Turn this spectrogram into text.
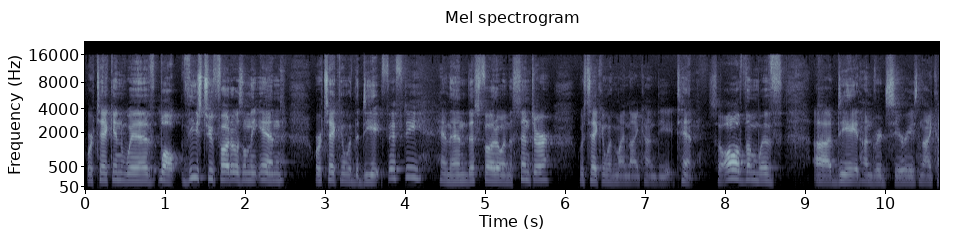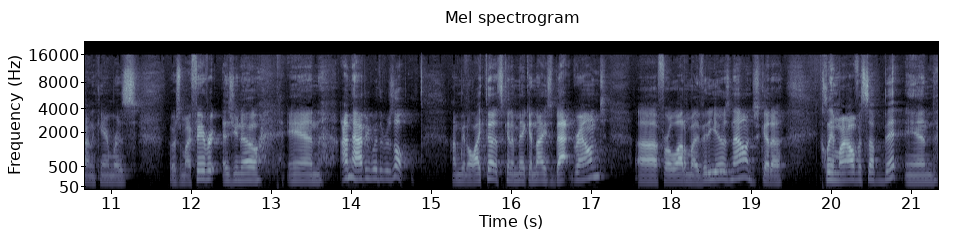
were taken with, well, these two photos on the end were taken with the D850, and then this photo in the center was taken with my Nikon D810. So all of them with uh, D800 series Nikon cameras. Those are my favorite, as you know, and I'm happy with the result. I'm gonna like that. It's gonna make a nice background uh, for a lot of my videos now. I just gotta clean my office up a bit and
